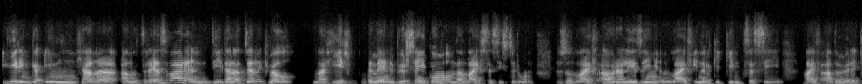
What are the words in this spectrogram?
hier in, Ghana aan het reizen waren en die dan uiteindelijk wel naar hier bij mij in de buurt zijn gekomen om dan live sessies te doen. Dus een live aura-lezing, een live innerlijke kind-sessie, live ademwerk.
